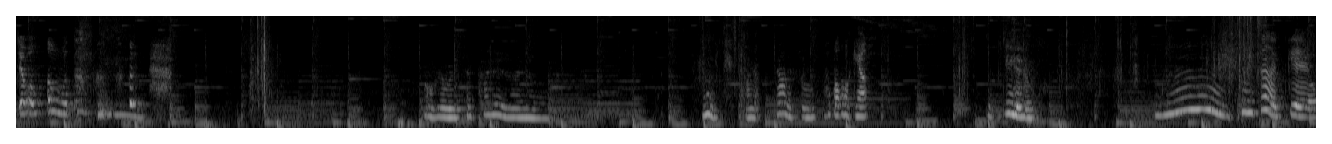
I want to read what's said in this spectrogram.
진짜 먹방 못한다. 어, 왜 이렇게 팔이 이러는 거야? 음, 아니야. 태안 맥주 먹어볼게요. 느끼해요. 음, 진짜 느끼해요.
